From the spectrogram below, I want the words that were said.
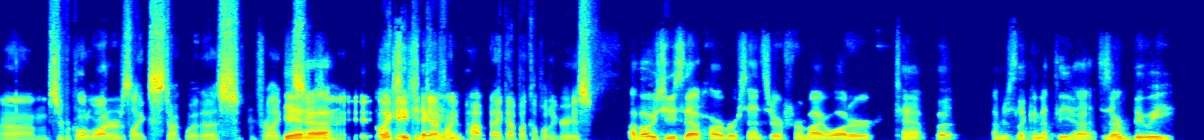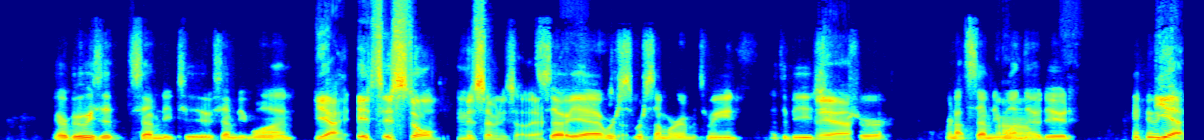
um super cold water is like stuck with us for like the Yeah. season. It, like it could definitely pop back up a couple degrees. I've always used that harbor sensor for my water temp, but I'm just looking at the uh does our buoy our buoy's at 72, 71. Yeah, it's it's still mid 70s out there. So yeah, we're we're somewhere in between at the beach for yeah. sure. We're not 71 though, Um dude. Yeah.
